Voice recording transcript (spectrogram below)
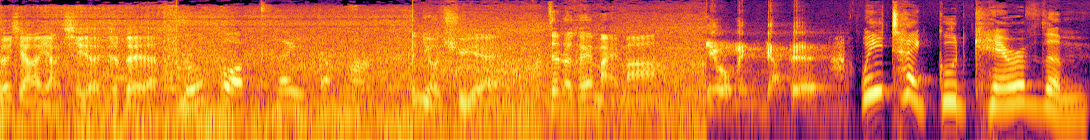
呀、所以想要养气了就对了。如果可以的话，很有趣耶，真的可以买吗？因为我们养的 We take good care of them,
